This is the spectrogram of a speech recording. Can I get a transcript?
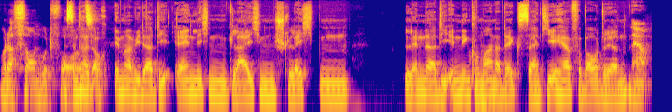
oder Thornwood Falls. Es sind halt auch immer wieder die ähnlichen, gleichen, schlechten Länder, die in den Commander-Decks seit jeher verbaut werden. Ja.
